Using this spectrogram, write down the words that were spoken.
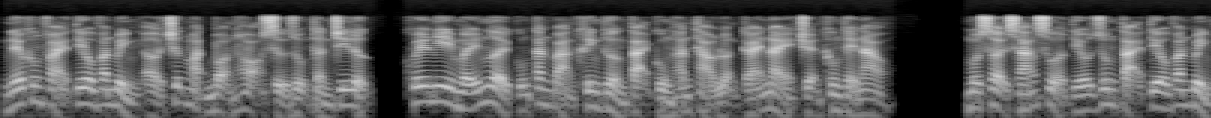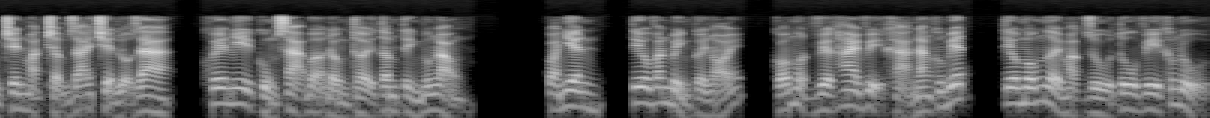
nếu không phải tiêu văn bình ở trước mặt bọn họ sử dụng thần chi lực, khuê nhi mấy người cũng căn bản khinh thường tại cùng hắn thảo luận cái này chuyện không thể nào. Một sợi sáng sủa tiêu dung tại tiêu văn bình trên mặt chậm rãi triển lộ ra, khuê nhi cùng xạ bờ đồng thời tâm tình buông lỏng. Quả nhiên, tiêu văn bình cười nói, có một việc hai vị khả năng không biết, tiêu mẫu người mặc dù tu vi không đủ,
